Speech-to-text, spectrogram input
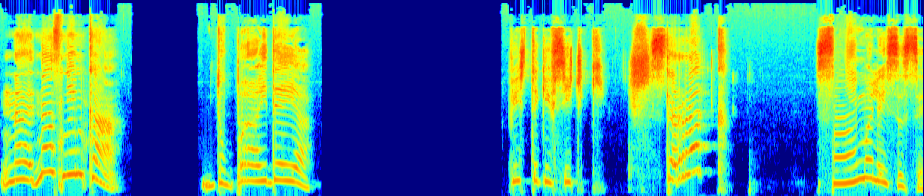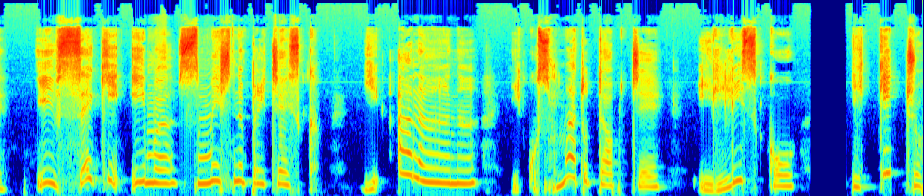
На една снимка! Добра идея! Вижте ги всички. Штрак! Снимали са се и всеки има смешна прическа. И Ана Ана, и Космато Топче, и Лиско, и Кичо.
